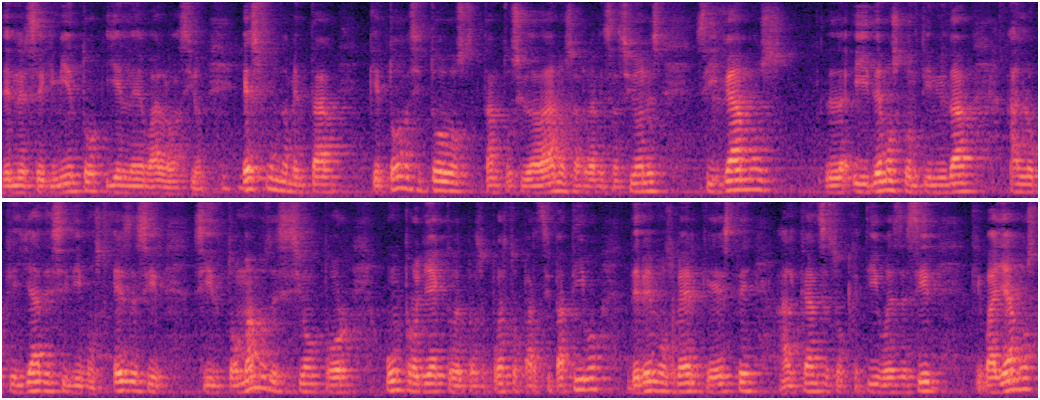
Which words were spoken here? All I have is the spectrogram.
en el seguimiento y en la evaluación. Es fundamental que todas y todos, tanto ciudadanos, organizaciones, sigamos y demos continuidad a lo que ya decidimos. Es decir, si tomamos decisión por un proyecto del presupuesto participativo, debemos ver que éste alcance su objetivo, es decir, que vayamos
